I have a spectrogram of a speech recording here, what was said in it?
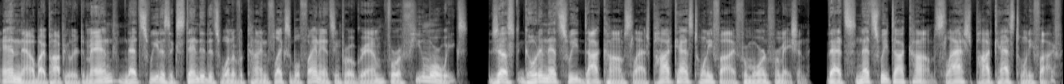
And now, by popular demand, NetSuite has extended its one-of-a-kind flexible financing program for a few more weeks. Just go to netsuite.com slash podcast25 for more information. That's netsuite.com slash podcast25.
